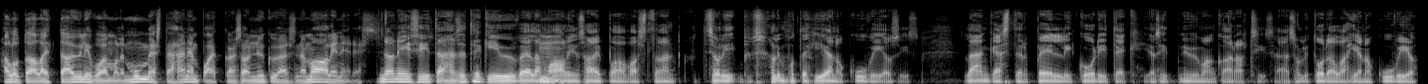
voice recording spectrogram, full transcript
halutaan laittaa ylivoimalle, mun mielestä hänen paikkansa on nykyään siinä maalin edessä. No niin, siitähän se teki YVllä mm. maalin saipaa vastaan. Se oli, se oli muuten hieno kuvio siis. Lancaster, Pelli, Koditek ja sitten Nyman karat sisään. Se oli todella hieno kuvio.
